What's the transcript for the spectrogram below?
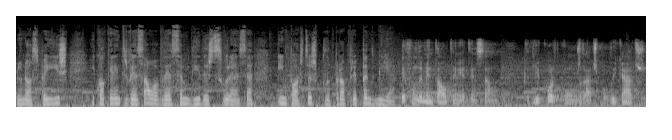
no nosso país e qualquer intervenção obedece a medidas de segurança impostas pela própria pandemia. É fundamental ter atenção que, de acordo com os dados publicados,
